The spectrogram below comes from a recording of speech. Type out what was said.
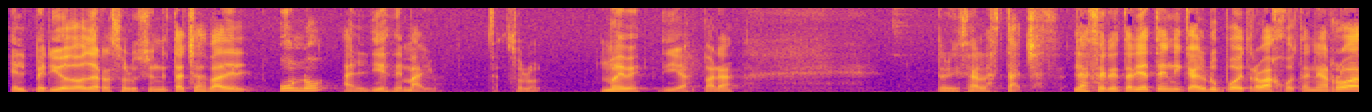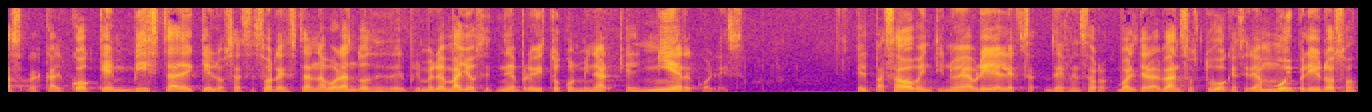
el periodo de resolución de tachas va del 1 al 10 de mayo. O sea, solo nueve días para realizar las tachas. La Secretaría Técnica del Grupo de Trabajo, Tania Roas, recalcó que en vista de que los asesores están laborando desde el 1 de mayo, se tiene previsto culminar el miércoles. El pasado 29 de abril, el ex defensor Walter Albán sostuvo que sería muy peligroso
